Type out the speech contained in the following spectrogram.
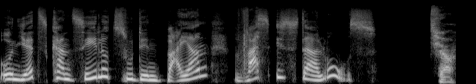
und jetzt Cancelo zu den Bayern. Was ist da los? Tja,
